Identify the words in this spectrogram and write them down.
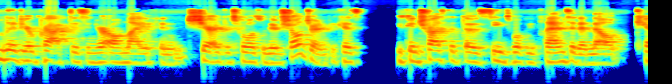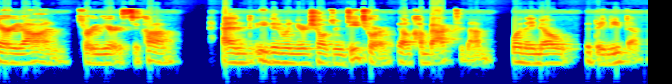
live your practice in your own life and share the tools with your children because you can trust that those seeds will be planted and they'll carry on for years to come. And even when your children detour, they'll come back to them when they know that they need them.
